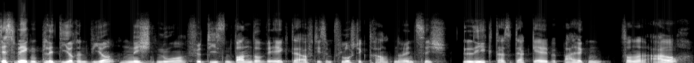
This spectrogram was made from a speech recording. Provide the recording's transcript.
Deswegen plädieren wir nicht nur für diesen Wanderweg, der auf diesem Flurstück 390 liegt, also der gelbe Balken, sondern auch,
